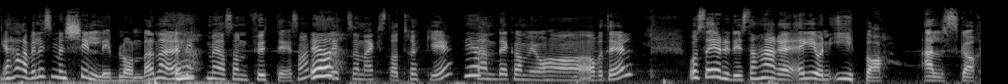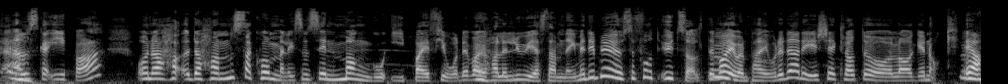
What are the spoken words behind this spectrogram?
ja, Her har vi liksom en chili blond. Den er litt mer sånn futtig. sant? Ja. Litt sånn ekstra trøkk i. Den, det kan vi jo ha av og til. Og så er det disse her eh, Jeg er jo en IPA. Elsker. Jeg elsker IPA. Og da, da Hansa kom med liksom sin mango-IPA i fjor, det var jo hallelujastemning. Men de ble jo så fort utsolgt. Det var jo en periode der de ikke klarte å lage nok. Ja.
